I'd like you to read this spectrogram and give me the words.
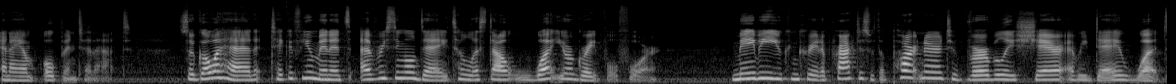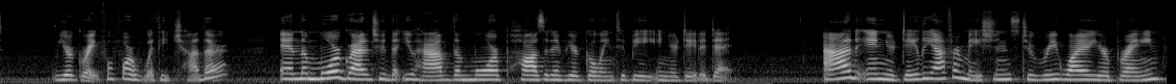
And I am open to that. So go ahead, take a few minutes every single day to list out what you're grateful for. Maybe you can create a practice with a partner to verbally share every day what you're grateful for with each other. And the more gratitude that you have, the more positive you're going to be in your day to day. Add in your daily affirmations to rewire your brain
